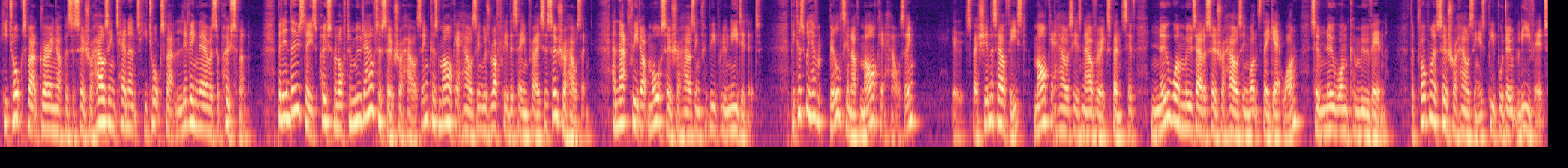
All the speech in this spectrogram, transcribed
He talks about growing up as a social housing tenant, he talks about living there as a postman. But in those days, postmen often moved out of social housing because market housing was roughly the same price as social housing, and that freed up more social housing for people who needed it. Because we haven't built enough market housing, especially in the southeast, market housing is now very expensive. No one moves out of social housing once they get one, so no one can move in. The problem with social housing is people don't leave it,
